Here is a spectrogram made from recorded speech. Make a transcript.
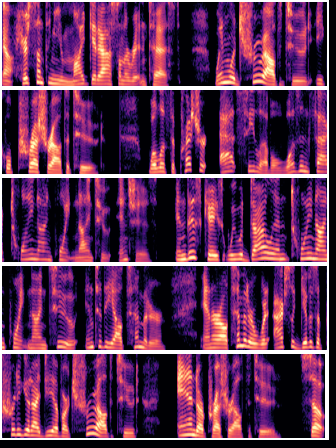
Now, here's something you might get asked on the written test. When would true altitude equal pressure altitude? Well, if the pressure at sea level was in fact 29.92 inches, in this case, we would dial in 29.92 into the altimeter, and our altimeter would actually give us a pretty good idea of our true altitude and our pressure altitude. So,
